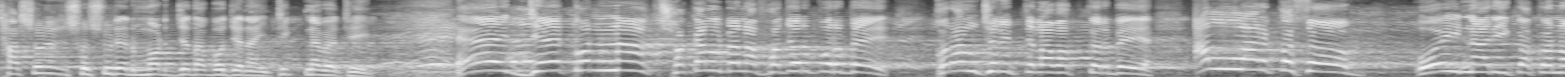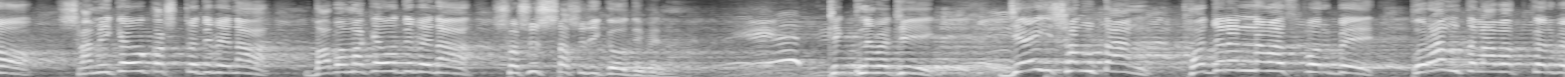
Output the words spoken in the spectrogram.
শাশুড়ির শ্বশুরের মর্যাদা বোঝে নাই, ঠিক না ঠিক? এই যে কন্যা সকালবেলা ফজর পড়বে, কোরআন শরীফ তেলাওয়াত করবে, আল্লাহর কসম, ওই নারী কখনো স্বামীকেও কষ্ট দেবে না বাবা মাকেও দেবে না শ্বশুর শাশুড়িকেও দেবে না। ঠিক না ঠিক? যেই সন্তান ফজরের নামাজ পড়বে, কোরআন তেলাওয়াত করবে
